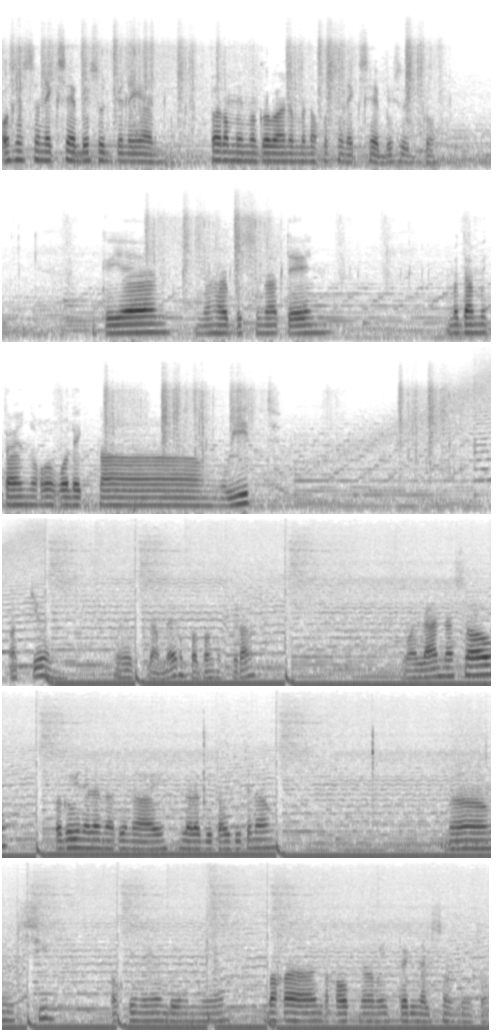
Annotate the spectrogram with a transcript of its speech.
O sa, sa next episode ko na yan. Para may magawa naman ako sa next episode ko. Okay yan. Na-harvest na natin madami tayong nakokollect ng wheat. At yun. Wait lang meron pa bang natira wala na. So gagawin na lang natin ay lalagay tayo dito ng ng seed. Okay na yan bayan na yan. Baka naka-off na may terminal sound nito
